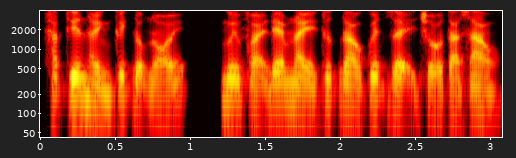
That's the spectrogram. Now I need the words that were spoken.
Hắc thiên hành kích động nói, ngươi phải đem này thức đao quyết dạy cho ta sao?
